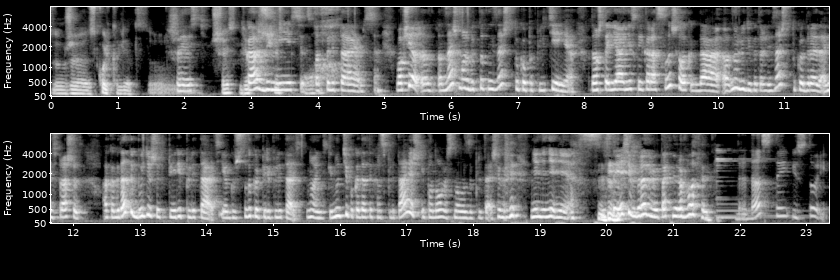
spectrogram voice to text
уже сколько лет? Шесть. Шесть лет. Каждый шесть. месяц Ох. подплетаемся. Вообще, э, знаешь, может быть, кто-то не знает, что такое подплетение, потому что я несколько раз слышала, когда, э, ну, люди, которые не знают, что такое дреды, они спрашивают, а когда ты будешь их переплетать? Я говорю, что такое переплетать? Ну, они такие, ну, типа, когда ты их расплетаешь и по новой снова заплетаешь. Я говорю, не-не-не-не, с настоящими дредами так не работает. Дредастые истории.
